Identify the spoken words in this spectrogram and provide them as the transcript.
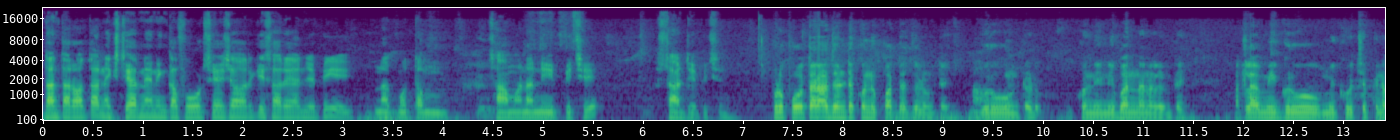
దాని తర్వాత నెక్స్ట్ ఇయర్ నేను ఇంకా ఫోర్స్ చేసే వరకు సరే అని చెప్పి నాకు మొత్తం సామాన్ అన్ని ఇప్పించి స్టార్ట్ చేయించింది ఇప్పుడు పోతరాజు అంటే కొన్ని పద్ధతులు ఉంటాయి గురువు ఉంటాడు. కొన్ని నిబంధనలు ఉంటాయి అట్లా మీ గురువు మీకు చెప్పిన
